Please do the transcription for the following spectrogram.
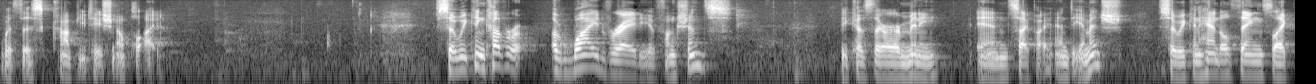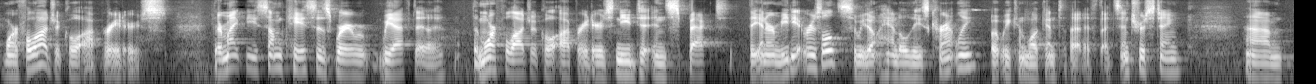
with this computation applied. So we can cover a wide variety of functions because there are many in SciPy ND image. So we can handle things like morphological operators. There might be some cases where we have to, the morphological operators need to inspect the intermediate results, so we don't handle these currently, but we can look into that if that's interesting. Um,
